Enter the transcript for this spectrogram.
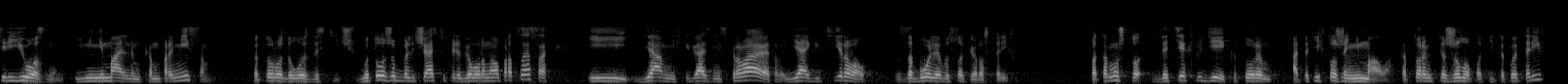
серьезным и минимальным компромиссом, который удалось достичь. Мы тоже были частью переговорного процесса, и я в нефтегазе не скрываю этого, я агитировал за более высокий рост тарифов. Потому что для тех людей, которым, а таких тоже немало, которым тяжело платить такой тариф,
